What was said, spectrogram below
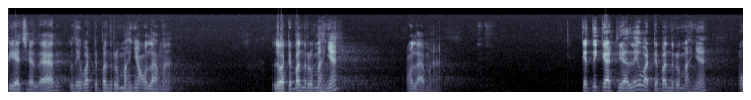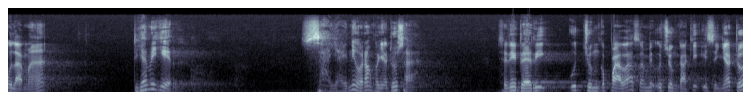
dia jalan lewat depan rumahnya ulama lewat depan rumahnya ulama ketika dia lewat depan rumahnya ulama dia mikir saya ini orang banyak dosa. Sini dari ujung kepala sampai ujung kaki isinya do,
